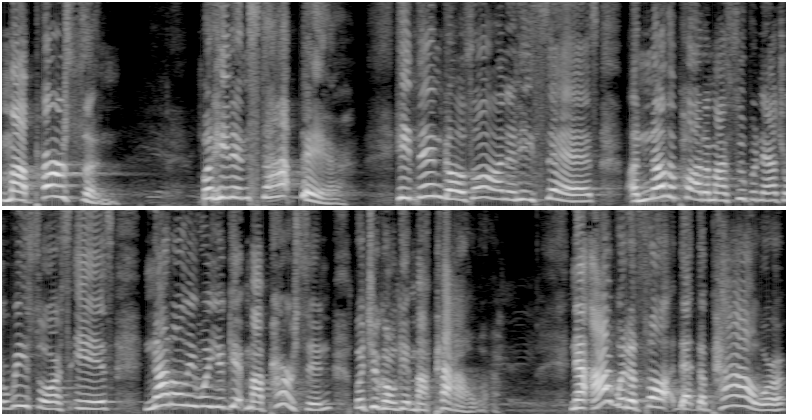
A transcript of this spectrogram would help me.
my person. But he didn't stop there. He then goes on and he says, Another part of my supernatural resource is not only will you get my person, but you're going to get my power. Now, I would have thought that the power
